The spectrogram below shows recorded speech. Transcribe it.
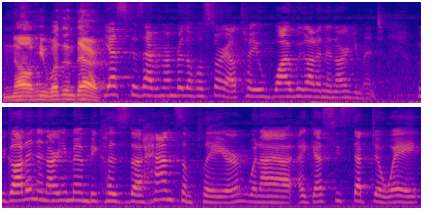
No, he wasn't there. Yes, because I remember the whole story. I'll tell you why we got in an argument. We got in an argument because the handsome player, when I I guess he stepped away,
